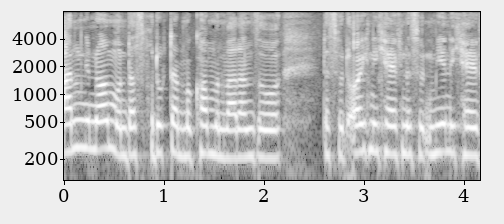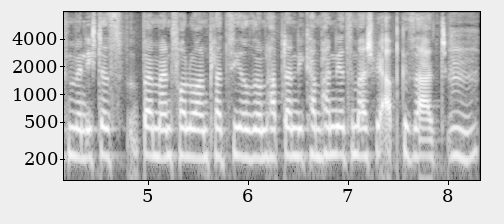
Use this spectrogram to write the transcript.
angenommen und das Produkt dann bekommen und war dann so, das wird euch nicht helfen, das wird mir nicht helfen, wenn ich das bei meinen Followern platziere so, und habe dann die Kampagne zum Beispiel abgesagt. Mhm.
